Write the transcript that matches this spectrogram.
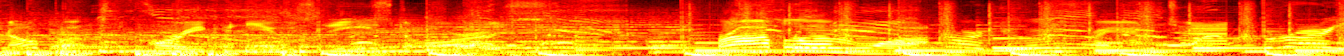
notebooks before you can use these doors. Problem one. You're doing fantastic. Great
